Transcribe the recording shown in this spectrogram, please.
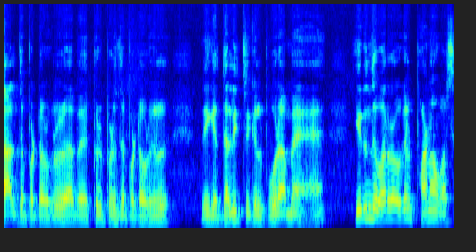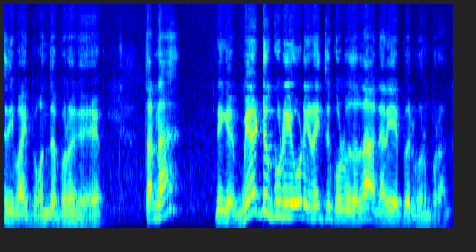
தாழ்த்தப்பட்டவர்கள் பிற்படுத்தப்பட்டவர்கள் நீங்கள் தலித்துக்கள் பூராமல் இருந்து வர்றவர்கள் பணம் வசதி வாய்ப்பு வந்த பிறகு தன்னை நீங்கள் மேட்டுக்குடியோடு இணைத்து கொள்வதெல்லாம் நிறைய பேர் விரும்புகிறாங்க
